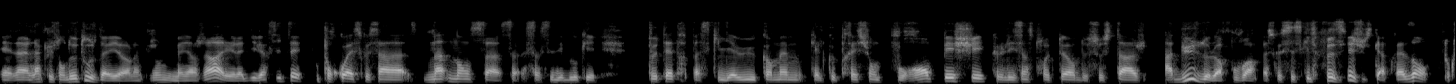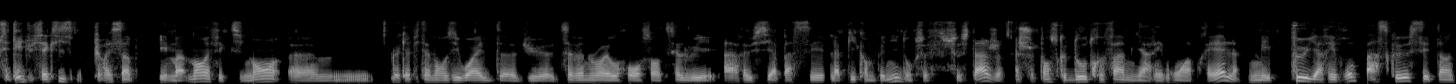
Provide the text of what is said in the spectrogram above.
et l'inclusion de tous d'ailleurs, l'inclusion d'une manière générale et la diversité. Pourquoi est-ce que ça, maintenant, ça, ça, ça s'est débloqué? Peut-être parce qu'il y a eu quand même quelques pressions pour empêcher que les instructeurs de ce stage abusent de leur pouvoir, parce que c'est ce qu'ils faisaient jusqu'à présent. Donc c'était du sexisme, pur et simple. Et maintenant, effectivement, euh, le capitaine Rosie Wild euh, du euh, Seven Royal Horse Artillery a réussi à passer la P Company, donc ce, stage. Je pense que d'autres femmes y arriveront après elle, mais peu y arriveront parce que c'est un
